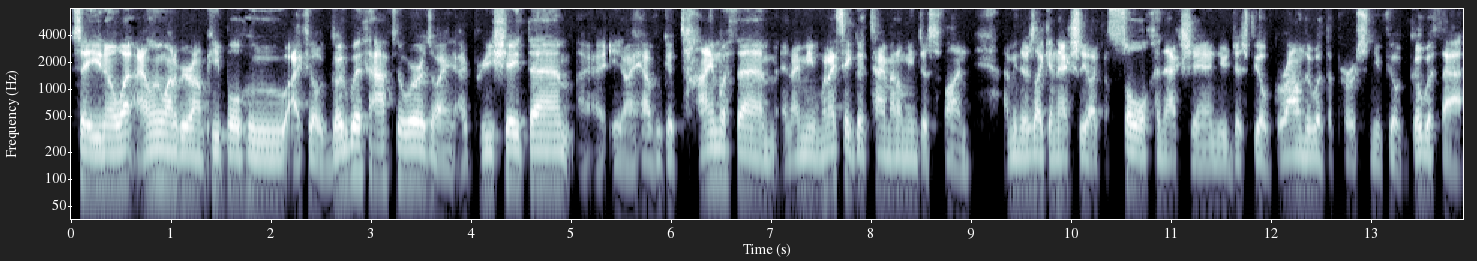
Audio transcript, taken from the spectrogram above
say you know what? I only want to be around people who i feel good with afterwards or i, I appreciate them I, you know i have a good time with them. And i mean when i say good time i don't mean just fun. I mean there's like an actually like a soul connection. You just feel grounded with the person. You feel good with that.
